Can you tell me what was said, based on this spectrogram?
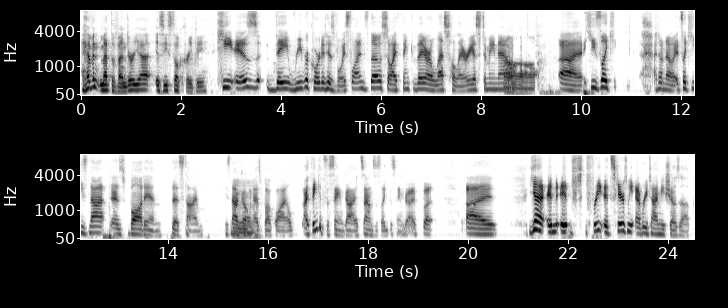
I haven't met the vendor yet. Is he still creepy? He is. They re-recorded his voice lines though, so I think they are less hilarious to me now. Oh, uh he's like i don't know it's like he's not as bought in this time he's not going Mm. as buck wild i think it's the same guy it sounds just like the same guy but uh yeah and it free it scares me every time he shows up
